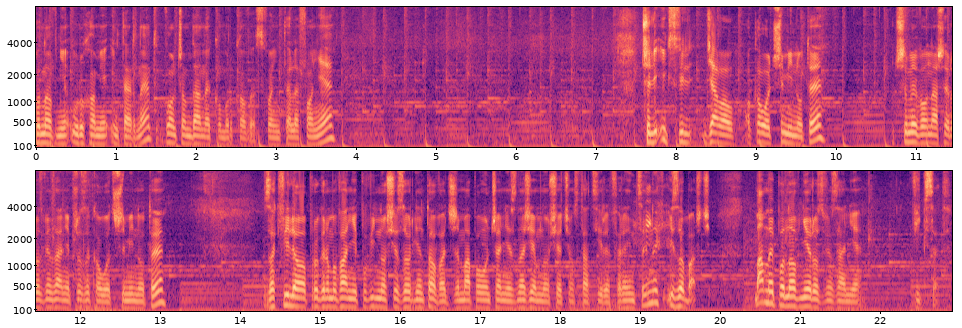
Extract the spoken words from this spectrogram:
ponownie uruchomię internet, włączam dane komórkowe w swoim telefonie, czyli Xfil działał około 3 minuty, utrzymywał nasze rozwiązanie przez około 3 minuty. Za chwilę oprogramowanie powinno się zorientować, że ma połączenie z naziemną siecią stacji referencyjnych i zobaczcie, mamy ponownie rozwiązanie Fixed.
